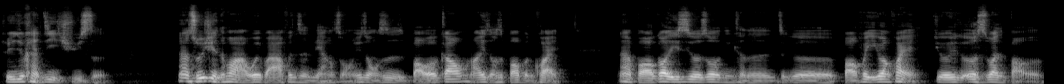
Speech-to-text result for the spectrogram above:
所以就看自己取舍。那储蓄险的话，我会把它分成两种，一种是保额高，然后一种是保本快。那保额高的意思就是说，你可能这个保费一万块就有一个二十万的保额，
